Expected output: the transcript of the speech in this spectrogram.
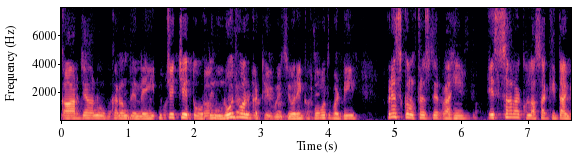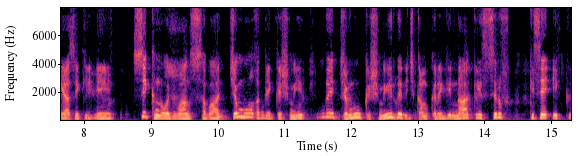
ਕਾਰਜਾਂ ਨੂੰ ਕਰਨ ਦੇ ਲਈ ਉਚੇਚੇ ਤੌਰ ਤੇ ਨੌਜਵਾਨ ਇਕੱਠੇ ਹੋਏ ਸੀ। ਔਰ ਇੱਕ ਬਹੁਤ ਵੱਡੀ ਪ੍ਰੈਸ ਕਾਨਫਰੰਸ ਦੇ ਰਾਹੀਂ ਇਹ ਸਾਰਾ ਖੁਲਾਸਾ ਕੀਤਾ ਗਿਆ ਸੀ ਕਿ ਇਹ ਸਿੱਖ ਨੌਜਵਾਨ ਸਭਾ ਜੰਮੂ ਅਤੇ ਕਸ਼ਮੀਰ, ਪੂਰੇ ਜੰਮੂ ਕਸ਼ਮੀਰ ਦੇ ਵਿੱਚ ਕੰਮ ਕਰੇਗੀ, ਨਾ ਕਿ ਸਿਰਫ ਕਿਸੇ ਇੱਕ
